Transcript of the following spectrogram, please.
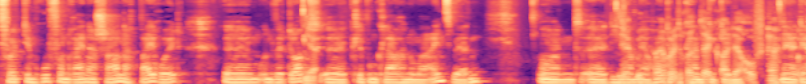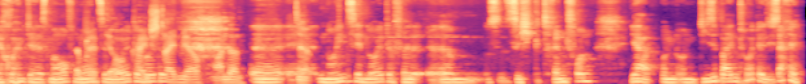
folgt dem Ruf von Rainer Schahn nach Bayreuth ähm, und wird dort Ja. äh, klipp und klare Nummer eins werden. Und äh, die haben gut, ja heute Bayreuth räumt er gerade auf. Ne? Naja, der räumt ja erstmal auf, da bleibt 19 ja Leute kein heute Stein mehr auf dem anderen. äh, Ja. 19 Leute ver, ähm, sich getrennt von. Ja, und, und diese beiden Torhüter, die Sache,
